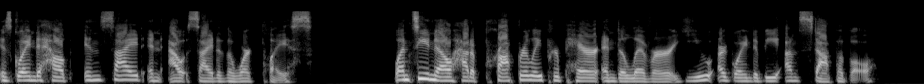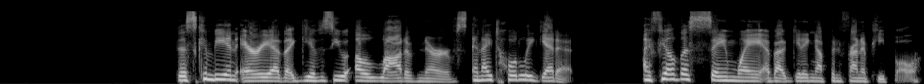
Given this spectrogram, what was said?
is going to help inside and outside of the workplace. Once you know how to properly prepare and deliver, you are going to be unstoppable. This can be an area that gives you a lot of nerves, and I totally get it. I feel the same way about getting up in front of people.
